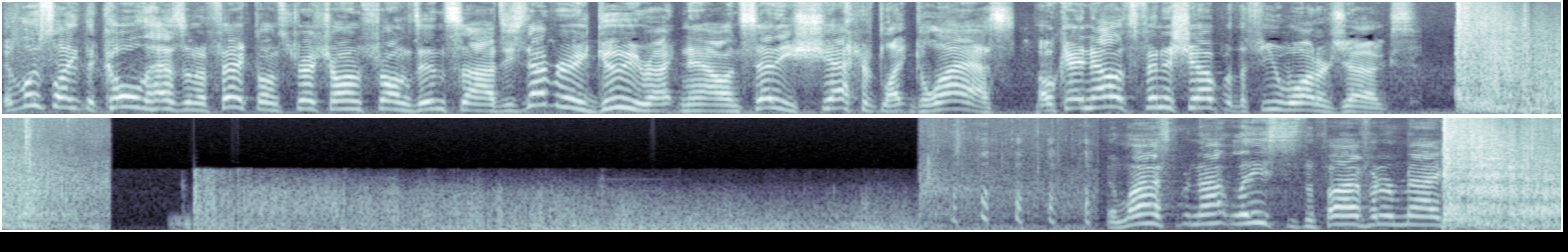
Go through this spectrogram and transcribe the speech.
It looks like the cold has an effect on Stretch Armstrong's insides. He's not very gooey right now. Instead, he's shattered like glass. Okay, now let's finish up with a few water jugs. and last but not least is the 500 Magnum.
